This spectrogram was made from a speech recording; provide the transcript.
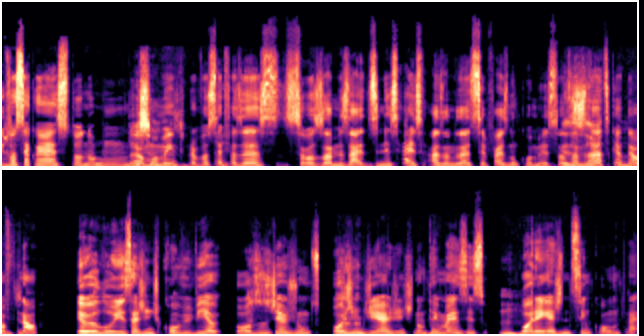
E você conhece todo mundo. é o Isso momento pra você Aí- fazer as suas amizades iniciais. As amizades que você faz no começo são as amizades que até o Exatamente. final. Eu e o Luiz, a gente convivia todos os dias juntos. Hoje É. em dia, a gente não tem mais isso. Uhum. Porém, a gente se encontra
